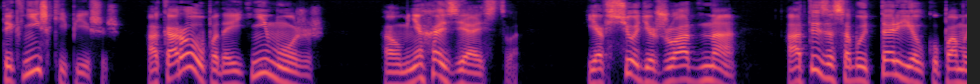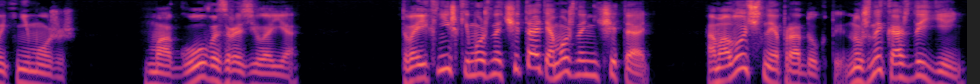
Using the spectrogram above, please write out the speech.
Ты книжки пишешь, а корову подоить не можешь а у меня хозяйство. Я все держу одна, а ты за собой тарелку помыть не можешь. Могу, — возразила я. Твои книжки можно читать, а можно не читать. А молочные продукты нужны каждый день.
